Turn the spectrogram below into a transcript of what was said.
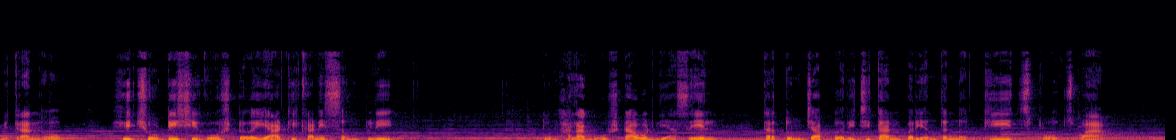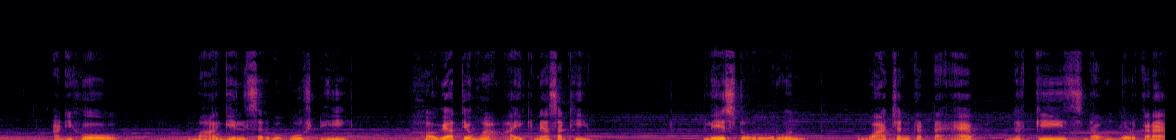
मित्रांनो ही छोटीशी गोष्ट या ठिकाणी संपली. तुम्हाला गोष्ट आवडली असेल तर तुमच्या परिचितांपर्यंत नक्कीच पोचवा. आणि हो मागील सर्व गोष्टी हव्या तेव्हा ऐकण्यासाठी प्ले स्टोअरवरून वाचनकट्टा ॲप नक्कीच डाउनलोड करा.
